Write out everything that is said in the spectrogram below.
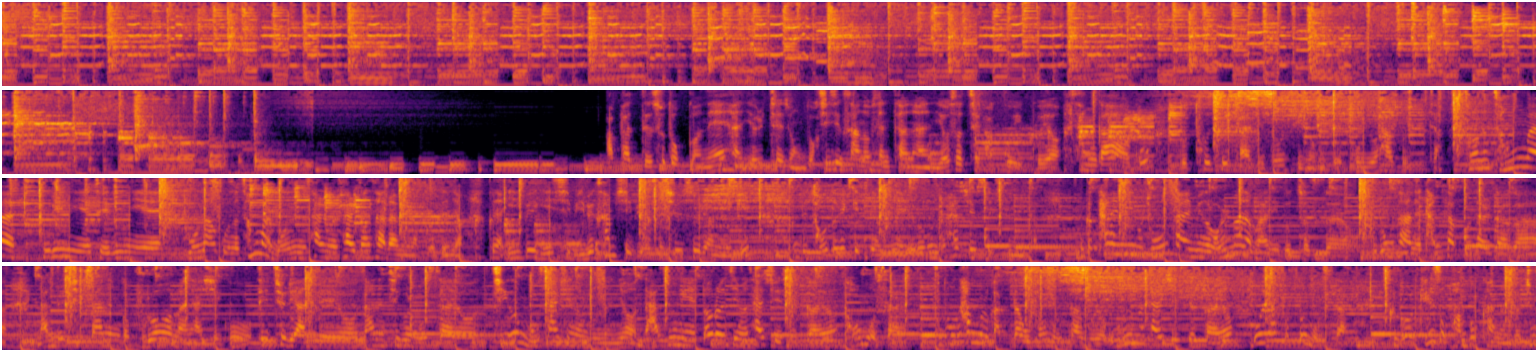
Thank 아파트 수도권에 한 10채 정도, 지식산업센터는 한 6채 갖고 있고요. 상가하고 또 토지까지도 지금 이제 보유하고 있죠. 저는 정말 그린이의 제린이의 돈하고는 정말 먼 삶을 살던 사람이었거든요. 그냥 220, 230이었어요. 실수령액이. 근데 저도 했기 때문에 여러분도 하실 수 있습니다. 그러니까 타이밍을, 좋은 타이밍을 얼마나 많이 놓쳤어요. 부동산에 담 쌓고 살다가 남들 집 사는 거 부러워만 하시고 대출이 안 돼요. 나는 집을 못 사요. 지금 떨어지면 살 수 있을까요? 더 못 사요. 부동산 한물 갔다고 더 못 사고요. 오르면 살 수 있을까요? 올라서 또 못 사. 그걸 계속 반복하는 거죽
